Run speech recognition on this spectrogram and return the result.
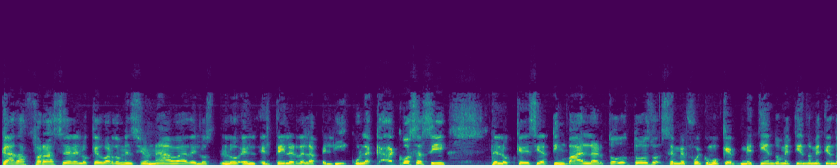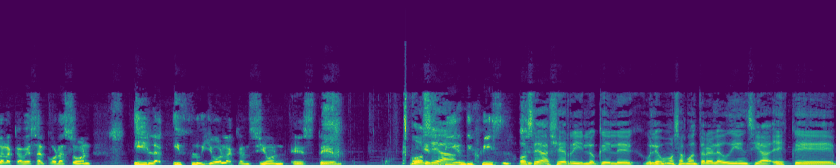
Cada frase de lo que Eduardo mencionaba, de los, el, el thriller de la película, cada cosa así, de lo que decía Tim Ballard, todo, todo eso se me fue como que metiendo, metiendo, metiendo a la cabeza, al corazón, y la, y fluyó la canción, este, o es sea, bien difícil. O sea, Jerry, lo que le, le, vamos a contar a la audiencia es que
